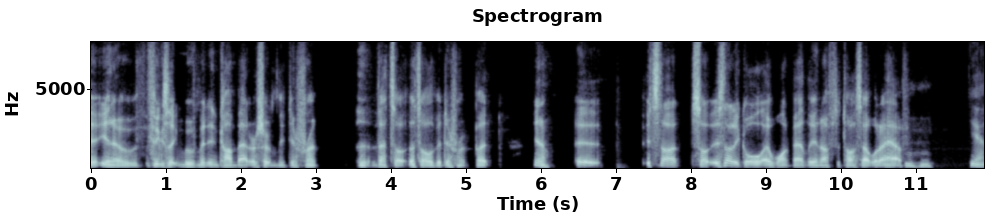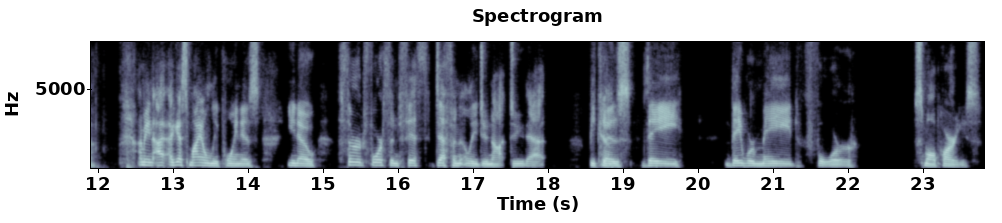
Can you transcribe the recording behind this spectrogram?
you know, things like movement in combat are certainly different. Uh, that's all. That's all a bit different, but you know, uh, it's not so. It's not a goal I want badly enough to toss out what I have. Mm-hmm. Yeah. I mean, I, I guess my only point is, you know, third, fourth, and fifth definitely do not do that because they they were made for small parties,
